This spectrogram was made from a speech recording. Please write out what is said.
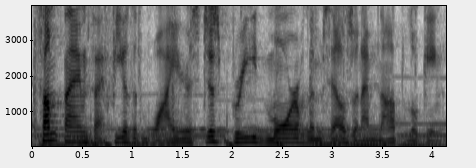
Sometimes I feel that wires just breed more of themselves when I'm not looking.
